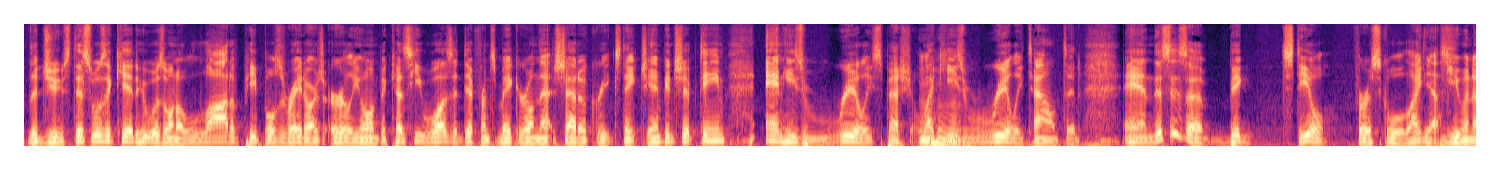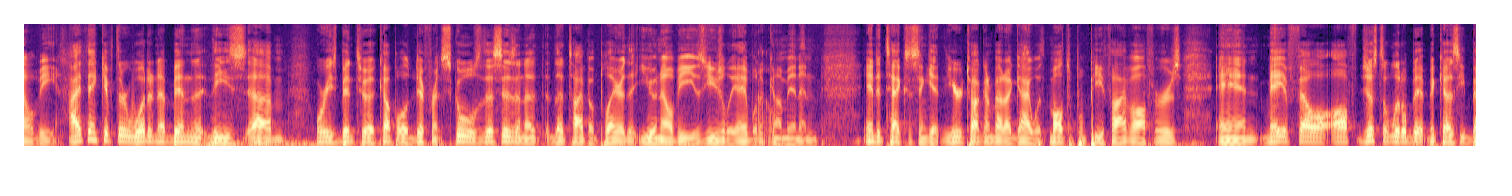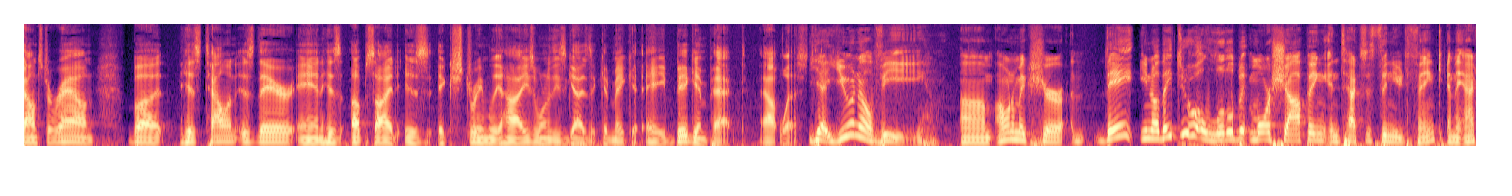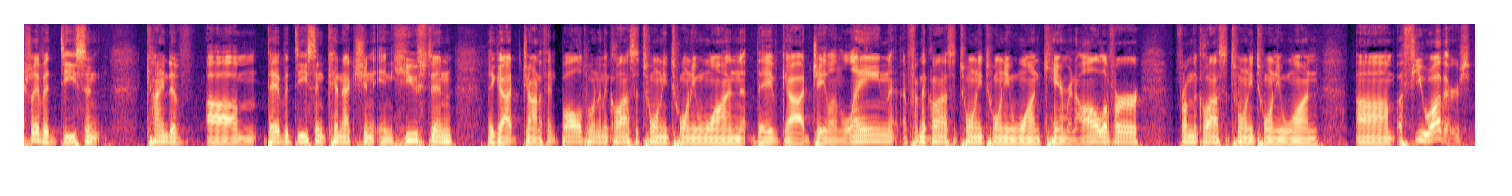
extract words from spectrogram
the juice. This was a kid who was on a lot of people's radars early on because he was a difference maker on that Shadow Creek State Championship team, and he's really special. Like mm-hmm. he's really talented, and this is a big steal for a school like Yes. UNLV. I think if there wouldn't have been these um, where he's been to a couple of different schools, this isn't a, the type of player that UNLV is usually able to come in and into Texas and get. You're talking about a guy with multiple P5 offers and may have fell off just a little bit because he bounced around, but his talent is there and his upside is extremely high. He's one of these guys that could make a big impact out west. Yeah, UNLV. Um, I want to make sure they, you know, they do a little bit more shopping in Texas than you'd think, and they actually have a decent kind of. Um, they have a decent connection in Houston. They got Jonathan Baldwin in the class of 2021. They've got Jalen Lane from the class of 2021. Cameron Oliver from the class of 2021. Um, a few others,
